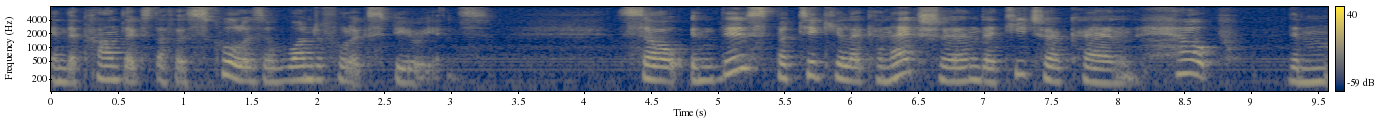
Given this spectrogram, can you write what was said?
in the context of a school is a wonderful experience. So, in this particular connection, the teacher can help the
